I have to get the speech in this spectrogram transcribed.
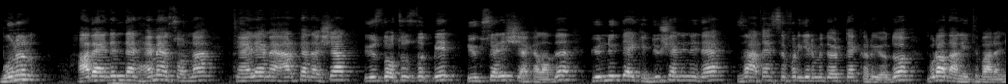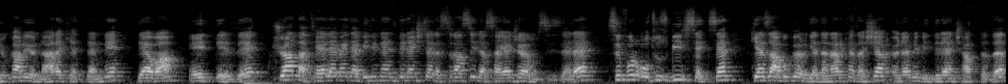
Bunun haberinden hemen sonra TLM arkadaşlar %30'luk bir yükseliş yakaladı. Günlükteki düşenini de zaten 0.24'te kırıyordu. Buradan itibaren yukarı yönlü hareketlerini devam ettirdi. Şu anda TLM'de bilinen dirençleri sırasıyla sayacağım sizlere. 0.3180 keza bu bölgeden arkadaşlar önemli bir direnç hattıdır.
